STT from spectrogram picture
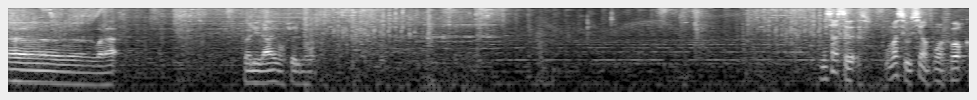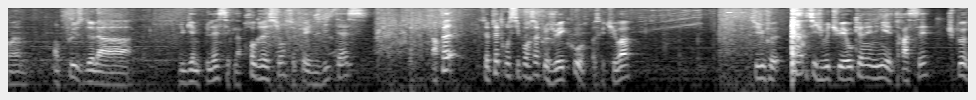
Euh, voilà. Tu peux aller là éventuellement. Mais ça, pour moi, c'est aussi un point fort quand même. En plus de la du gameplay, c'est que la progression se fait à une vitesse. Après, c'est peut-être aussi pour ça que le jeu est court, parce que tu vois, si je veux, si je veux tuer aucun ennemi et tracer, je peux.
